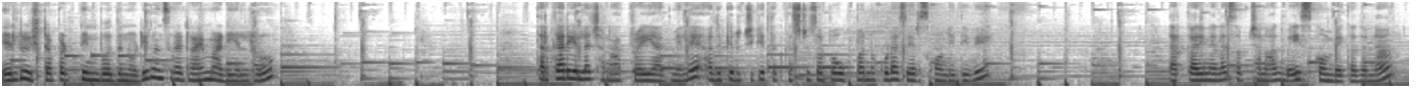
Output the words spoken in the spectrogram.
ಎಲ್ಲರೂ ಇಷ್ಟಪಟ್ಟು ತಿನ್ಬೋದು ನೋಡಿ. ಒಂದ್ಸಲ ಟ್ರೈ ಮಾಡಿ ಎಲ್ಲರೂ ತರಕಾರಿ ಎಲ್ಲ ಚೆನ್ನಾಗಿ ಫ್ರೈ ಆದಮೇಲೆ ಅದಕ್ಕೆ ರುಚಿಗೆ ತಕ್ಕಷ್ಟು ಸ್ವಲ್ಪ ಉಪ್ಪನ್ನು ಕೂಡ ಸೇರಿಸ್ಕೊಂಡಿದ್ದೀವಿ. ತರಕಾರಿನೆಲ್ಲ ಸ್ವಲ್ಪ ಚೆನ್ನಾಗಿ ಬೇಯಿಸ್ಕೊಬೇಕು ಅದನ್ನು.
